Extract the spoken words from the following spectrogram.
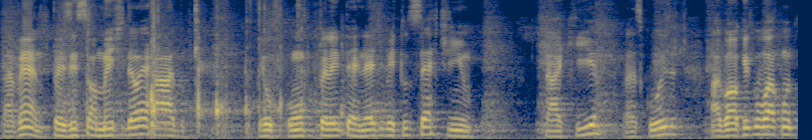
Tá vendo? Presencialmente deu errado. Eu compro pela internet e veio tudo certinho. Tá aqui as coisas. Agora o que, que eu vou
